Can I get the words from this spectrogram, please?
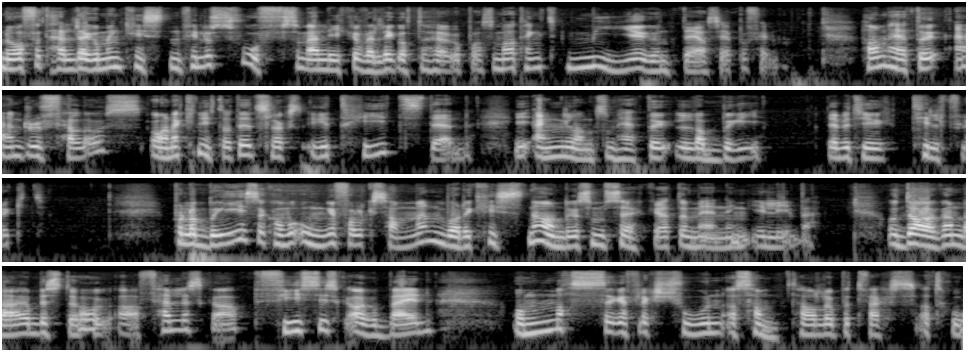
nå fortelle deg om en kristen filosof som jeg liker veldig godt å høre på, som har tenkt mye rundt det å se på film. Han heter Andrew Fellows, og han er knytta til et slags retreatsted i England som heter Labri. Det betyr tilflukt. På Labri så kommer unge folk sammen, både kristne og andre som søker etter mening i livet. Og dagene der består av fellesskap, fysisk arbeid og masse refleksjon og samtaler på tvers av tro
